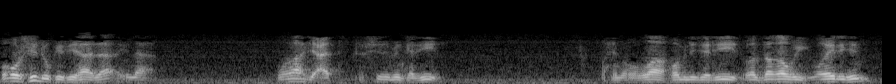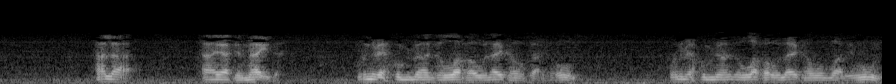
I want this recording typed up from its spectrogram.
وأرشدك في هذا إلى مراجعة تفسير ابن كثير رحمه الله وابن جرير والبغوي وغيرهم على آيات المائدة ومن لم يحكم بما أنزل الله فأولئك هم الكافرون ولم يحكم بما أنزل الله فأولئك هم الظالمون.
